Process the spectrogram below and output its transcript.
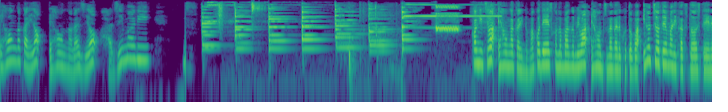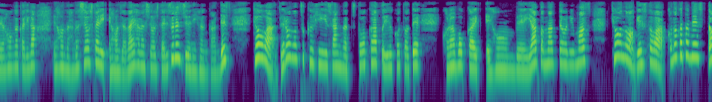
絵本係の絵本のラジオ始まり。こんにちは、絵本係のまこです。この番組は絵本つながる言葉、命をテーマに活動している絵本係が絵本の話をしたり、絵本じゃない話をしたりする12分間です。今日はゼロのつく日3月10日ということで、コラボ会絵本部屋となっております。今日のゲストはこの方です。どう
